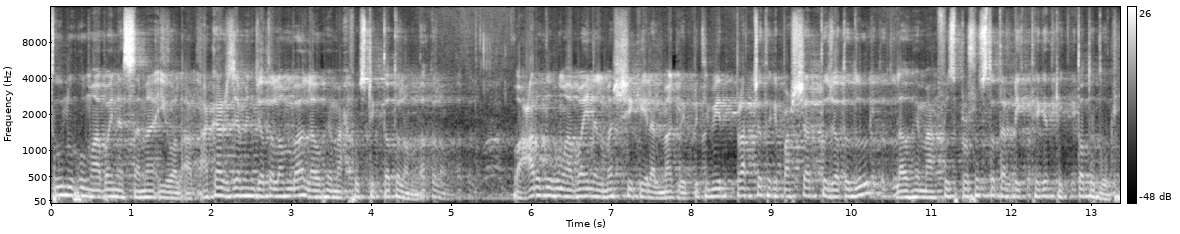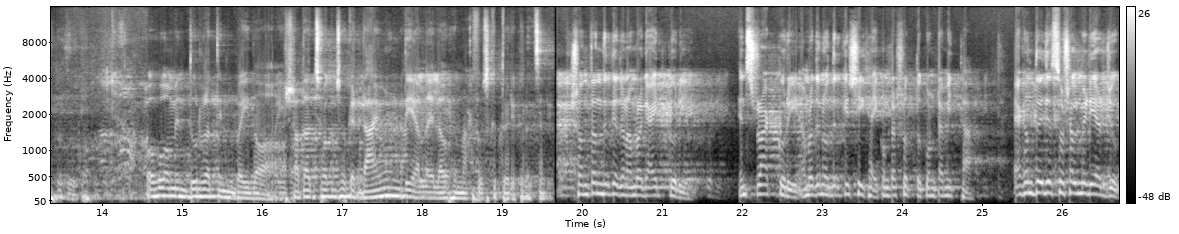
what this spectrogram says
তুলুহু মাবাইনা সামা সামাই আর আকাশ যেমন যত লম্বা, লৌহে মাহফুজ ঠিক তত লম্বা। ও আরদুহু মা বাইনাল মাশরিকি ইলাল মাগরিব। পৃথিবীর প্রাচ্য থেকে পাশ্চাত্য যত দূর, লাউহে মাহফুজ প্রশস্ততার দিক থেকে ঠিক তত দূর। ওহু আমিন দুর্রাতিন বাইদা। সাদা ঝকঝকে ডায়মন্ড দিয়ে আল্লাহ লাউহে মাহফুজকে তৈরি করেছেন। সন্তানদেরকে যেন আমরা গাইড করি, ইনস্ট্রাক্ট করি, আমরা যেন ওদেরকে শিখাই কোনটা সত্য, কোনটা মিথ্যা। এখন তো এই যে সোশ্যাল মিডিয়ার যুগ,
